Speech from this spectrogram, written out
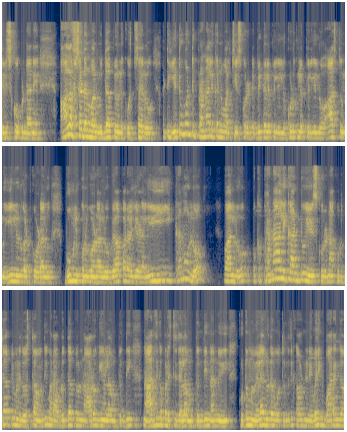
తెలుసుకోకుండానే ఆల్ ఆఫ్ సడన్ వాళ్ళు వృద్ధాప్యంలోకి వచ్చారు అంటే ఎటువంటి ప్రణాళికను వాళ్ళు చేసుకోరంటే బిడ్డల పెళ్ళిళ్ళు కొడుకుల పెళ్ళిళ్ళు ఆస్తులు ఇల్లులు కట్టుకోవడాలు భూములు కొనుగోడాలు వ్యాపారాలు చేయడాలు. ఈ ఈ క్రమంలో వాళ్ళు ఒక ప్రణాళిక అంటూ వేసుకోరు. నాకు వృద్ధాప్యం అనేది వస్తూ ఉంది. మరి ఆ వృద్ధాప్యంలో నా ఆరోగ్యం ఎలా ఉంటుంది? నా ఆర్థిక పరిస్థితి ఎలా ఉంటుంది? నన్ను ఈ కుటుంబం ఎలా చూడబోతున్నది కాబట్టి నేను ఎవరికి భారంగా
